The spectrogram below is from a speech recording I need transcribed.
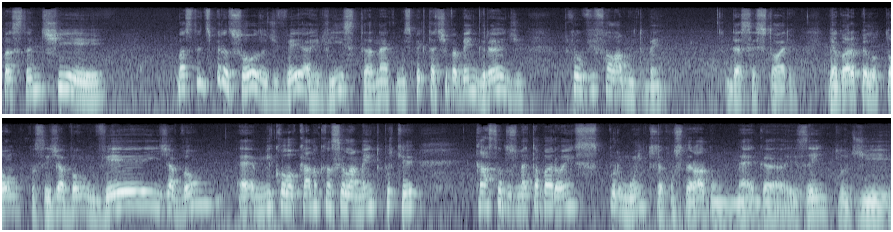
bastante bastante esperançoso de ver a revista, né, com uma expectativa bem grande, porque eu ouvi falar muito bem dessa história. E agora pelo tom, vocês já vão ver e já vão é, me colocar no cancelamento, porque Casta dos Metabarões, por muitos, é considerado um mega exemplo de,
